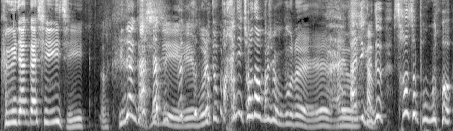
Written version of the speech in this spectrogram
그냥 가시지. 어, 그냥 가시지. 뭘 또 많이 쳐다보셔 그거를. 아유, 아니 참. 그래도 서서 보고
